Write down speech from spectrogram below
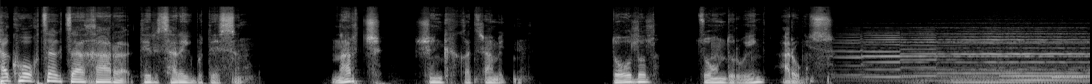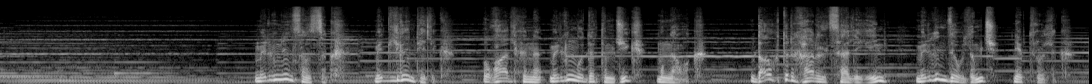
Цаг хугацааг заахаар тэр сарыг бүтээсэн. Нарч шингэх газраа мэднэ. Дуулал 104-ийн 19. Мэргэний сонсог, мэдлэгийн тэлэг. Ухаалх нь мэрэгэн удирдамжийг мөн авах. Доктор Харалт цаалогийн мэрэгэн зөвлөмж нэвтрүүлэг.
